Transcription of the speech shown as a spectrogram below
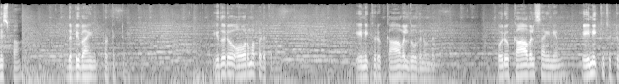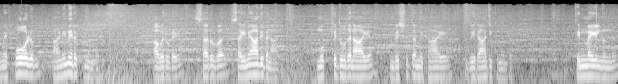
മിസ്പ ദ ഡിവൈൻ പ്രൊട്ടക്ടർ. ഇതൊരു ഓർമ്മപ്പെടുത്തലാണ്. എനിക്കൊരു കാവൽ ദൂതനുണ്ട്. ഒരു കാവൽ സൈന്യം എനിക്ക് ചുറ്റും എപ്പോഴും അണിനിരക്കുന്നുണ്ട്. അവരുടെ സർവ സൈന്യാധിപനായ മുഖ്യദൂതനായ വിശുദ്ധ മിഖായെ വിരാജിക്കുന്നുണ്ട്. തിന്മയിൽ നിന്ന്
